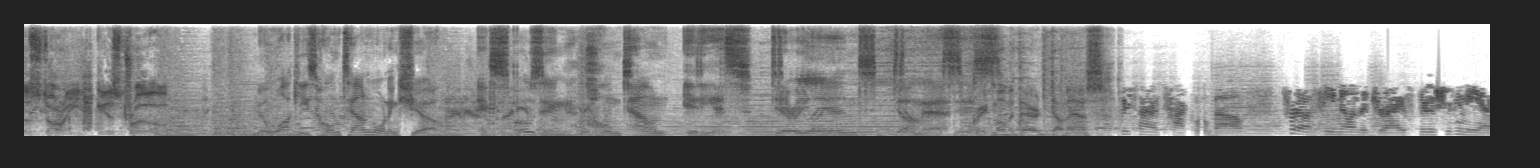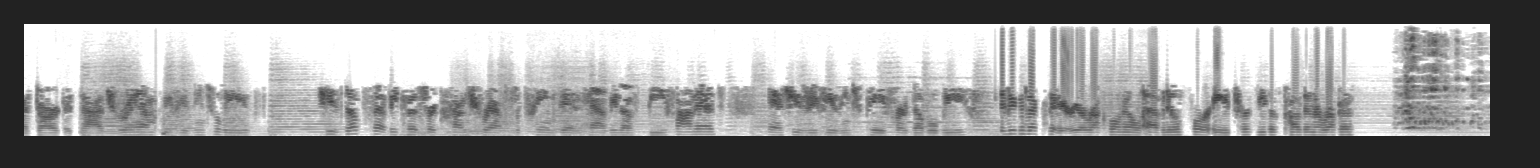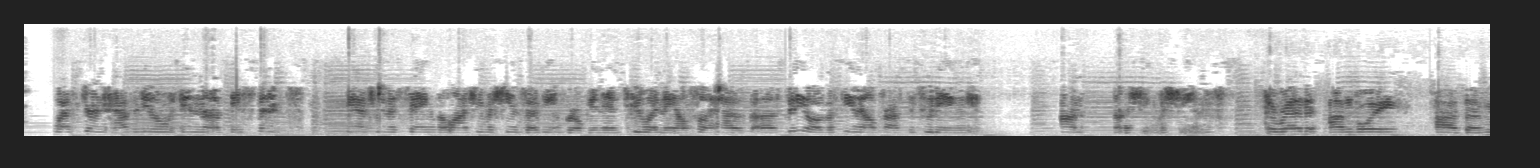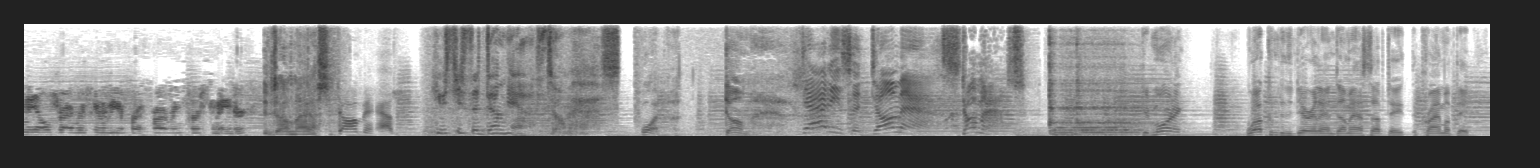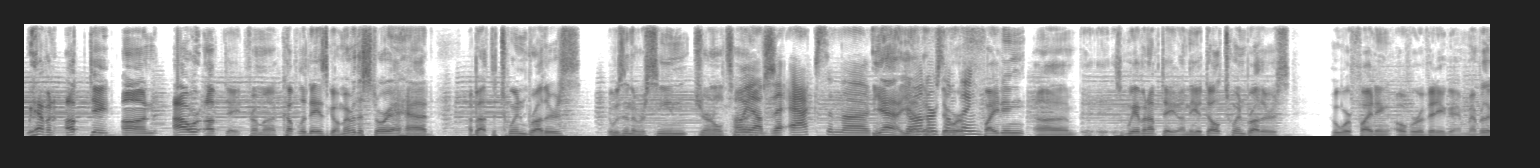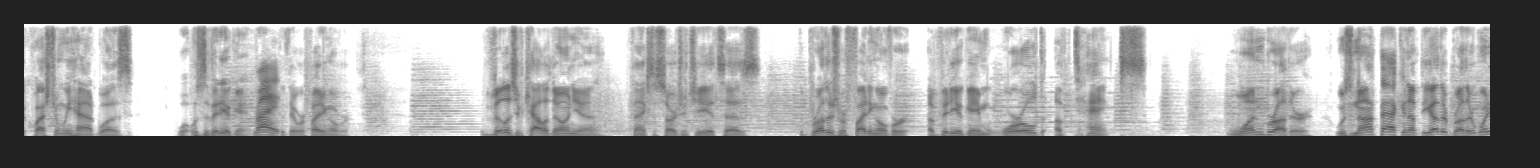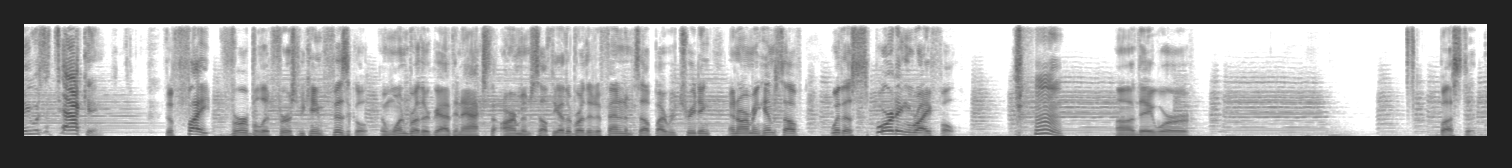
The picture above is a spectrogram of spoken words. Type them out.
The story is true. Milwaukee's hometown morning show, exposing hometown idiots. Dairyland's dumbasses. Great moment there, dumbass. We found a Taco Bell for a female in the drive-through. She's gonna be in a dark Dodge Ram, refusing to leave. She's upset because her Crunch Wrap Supreme didn't have enough beef on it, and she's refusing to pay for double beef. If you can check the area, Rockwell Hill Avenue, for a turkey that's caught in a ruckus. Western Avenue in the basement. Management is saying the laundry machines are being broken into, and they also have a video of a female prostituting on the washing machines. The red envoy, uh, the male driver is going to be a Brett Favre impersonator. You dumbass. He was just a dumbass. Dumbass. What a dumbass. Daddy's a dumbass. Dumbass. Good morning. Welcome to the Dairyland Dumbass Update, the crime update. We have an update on our update from a couple of days ago. Remember the story I had about the twin brothers? It was in the Racine Journal Times. Oh yeah, the axe and the yeah, yeah. They, or they were fighting. Uh, we have an update on the adult twin brothers who were fighting over a video game. Remember the question we had was, what was the video game Right. that they were fighting over? Village of Caledonia, thanks to Sergeant G, it says the brothers were fighting over a video game, World of Tanks. One brother was not backing up the other brother when he was attacking. The fight, verbal at first, became physical, and one brother grabbed an axe to arm himself. The other brother defended himself by retreating and arming himself with a sporting rifle. Uh, they were busted.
